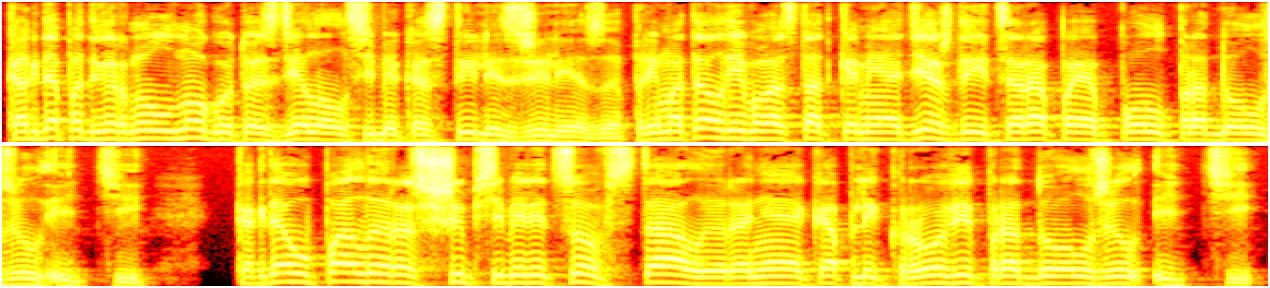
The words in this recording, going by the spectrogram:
Когда подвернул ногу, то сделал себе костыль из железа, примотал его остатками одежды и, царапая пол, продолжил идти. Когда упал и расшиб себе лицо, встал и, роняя капли крови, продолжил идти.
